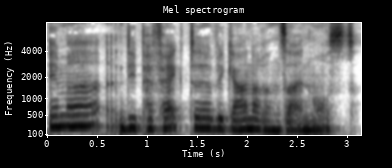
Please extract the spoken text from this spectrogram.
immer die perfekte Veganerin sein musst.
